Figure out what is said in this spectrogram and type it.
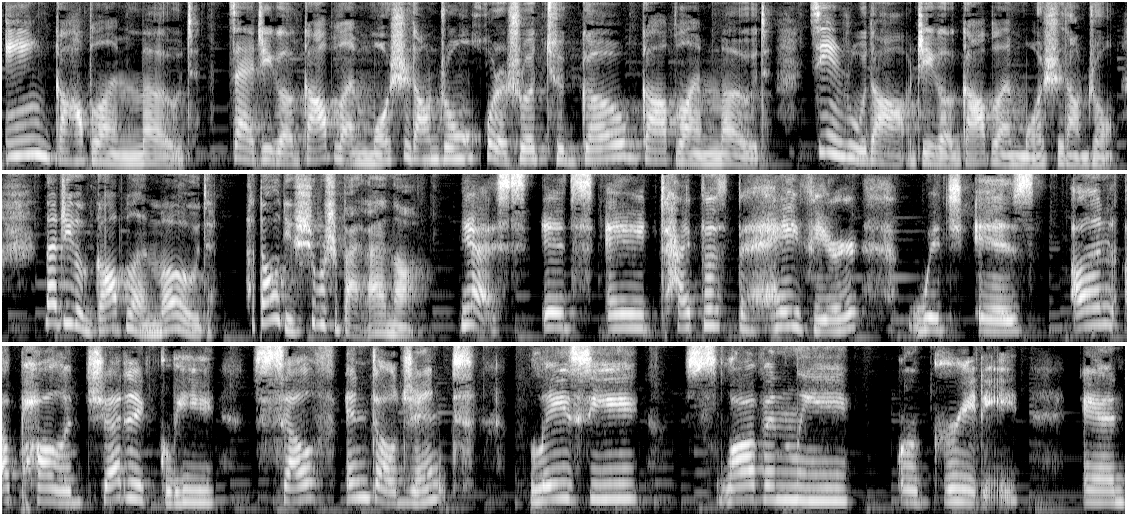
in Goblin Mode，在这个 Goblin 模式当中，或者说 to go Goblin Mode，进入到这个 Goblin 模式当中。那这个 Goblin Mode 它到底是不是摆烂呢？ Yes, it's a type of behavior which is unapologetically self indulgent, lazy, slovenly, or greedy, and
